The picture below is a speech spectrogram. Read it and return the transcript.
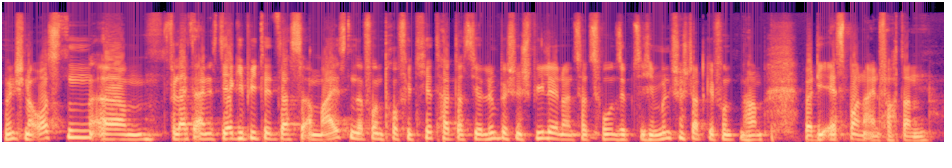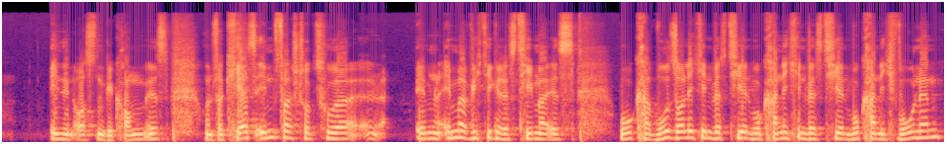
Münchner Osten, ähm, vielleicht eines der Gebiete, das am meisten davon profitiert hat, dass die Olympischen Spiele 1972 in München stattgefunden haben, weil die S-Bahn einfach dann in den Osten gekommen ist und Verkehrsinfrastruktur äh, ein immer wichtigeres Thema ist, wo, kann, wo soll ich investieren, wo kann ich investieren, wo kann ich wohnen,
